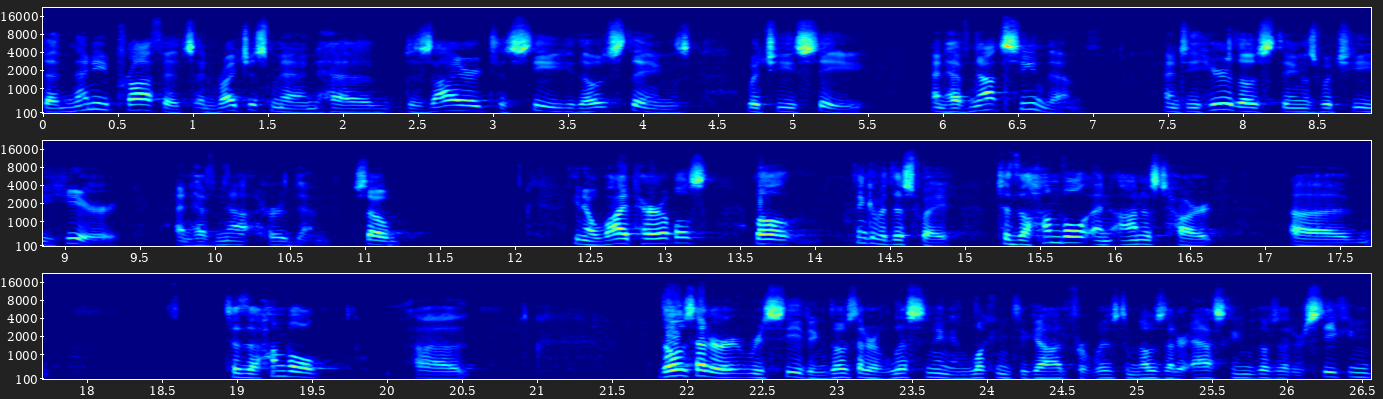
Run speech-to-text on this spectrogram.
that many prophets and righteous men have desired to see those things which ye see, and have not seen them, and to hear those things which ye hear, and have not heard them. So, you know, why parables? Well, think of it this way to the humble and honest heart, uh, to the humble, uh, those that are receiving, those that are listening and looking to God for wisdom, those that are asking, those that are seeking,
